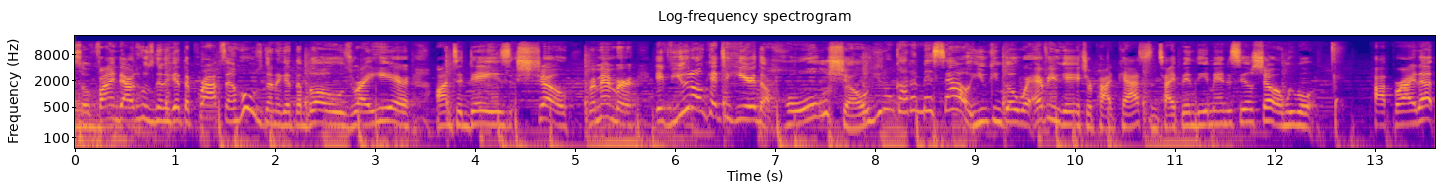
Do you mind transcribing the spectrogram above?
so find out who's gonna get the props and who's gonna get the blows right here on today's show. Remember, if you don't get to hear the whole show, you don't gotta miss out. You can go wherever you get your podcasts and type in the Amanda Seales Show, and we will pop right up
